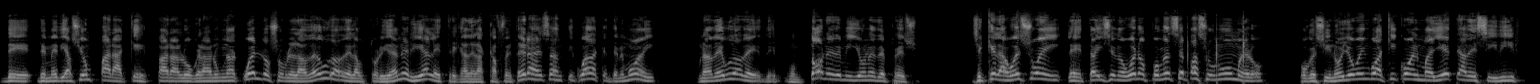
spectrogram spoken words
de, de, mediación. ¿Para qué? Para lograr un acuerdo sobre la deuda de la Autoridad de Energía Eléctrica, de las cafeteras esas anticuadas que tenemos ahí, una deuda de, montones de millones de pesos. Así que la juez Swain les está diciendo, bueno, pónganse para su número, porque si no yo vengo aquí con el mallete a decidir.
